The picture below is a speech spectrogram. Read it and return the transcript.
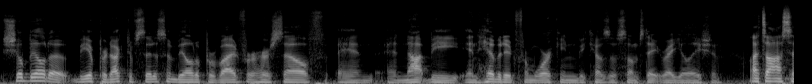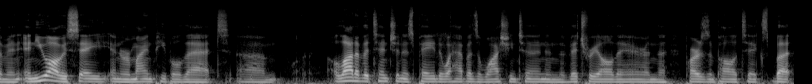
she'll be able to be a productive citizen, be able to provide for herself, and and not be inhibited from working because of some state regulation. That's awesome. And, and you always say and remind people that um, a lot of attention is paid to what happens in Washington and the vitriol there and the partisan politics, but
